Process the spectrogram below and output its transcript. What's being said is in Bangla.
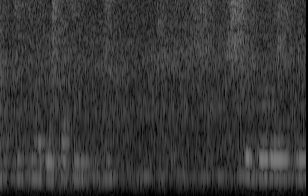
চাকরি হবে তখন তো বড় হবে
